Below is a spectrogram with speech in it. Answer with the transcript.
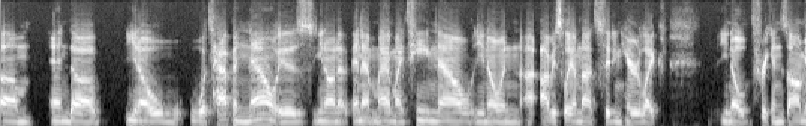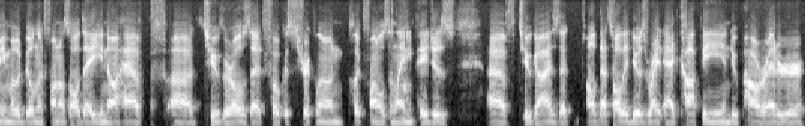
um, and uh, you know what's happened now is you know and, and at my, my team now you know and I, obviously i'm not sitting here like you know freaking zombie mode building funnels all day. You know i have uh, two girls that focus strictly on click funnels and landing pages. I have two guys that all that's all they do is write ad copy and do power editor.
